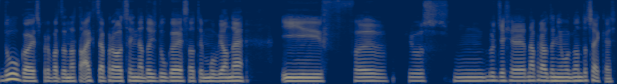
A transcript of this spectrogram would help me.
długo jest prowadzona ta akcja promocyjna, dość długo jest o tym mówione i w, już ludzie się naprawdę nie mogą doczekać.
